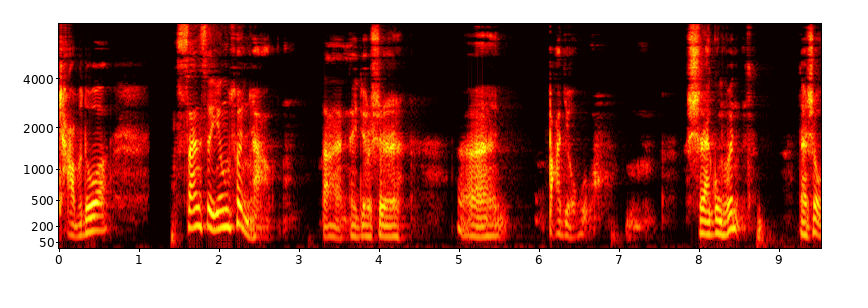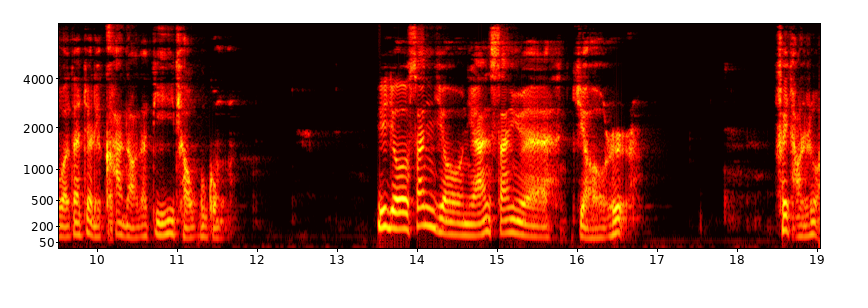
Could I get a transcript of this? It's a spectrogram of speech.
差不多三四英寸长，啊那就是呃八九十来公分。那是我在这里看到的第一条蜈蚣。一九三九年三月九日，非常热。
